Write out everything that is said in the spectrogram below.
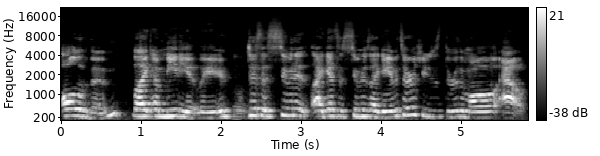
all of them like immediately, Mm. just as soon as I guess as soon as I gave it to her, she just threw them all out.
